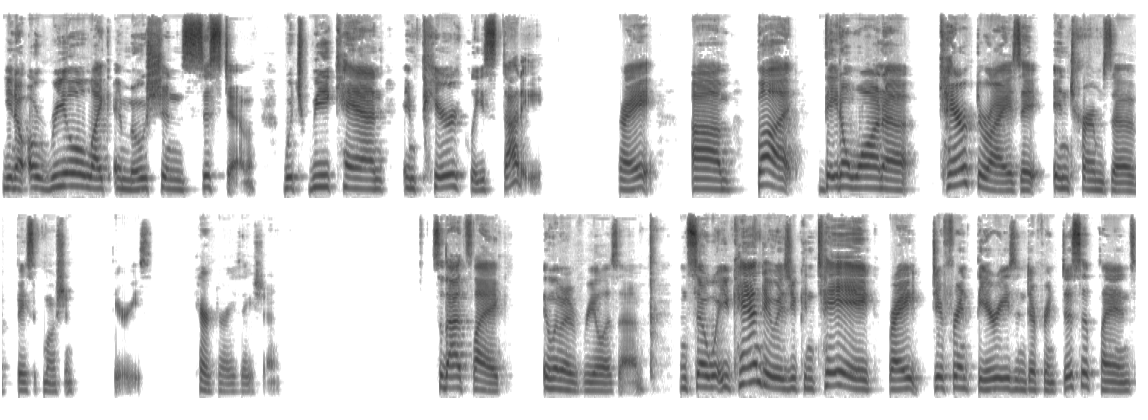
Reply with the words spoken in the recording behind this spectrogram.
you know, a real like emotion system, which we can empirically study, right? Um, but they don't want to characterize it in terms of basic emotion theories, characterization. So that's like eliminative realism. And so what you can do is you can take, right, different theories and different disciplines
